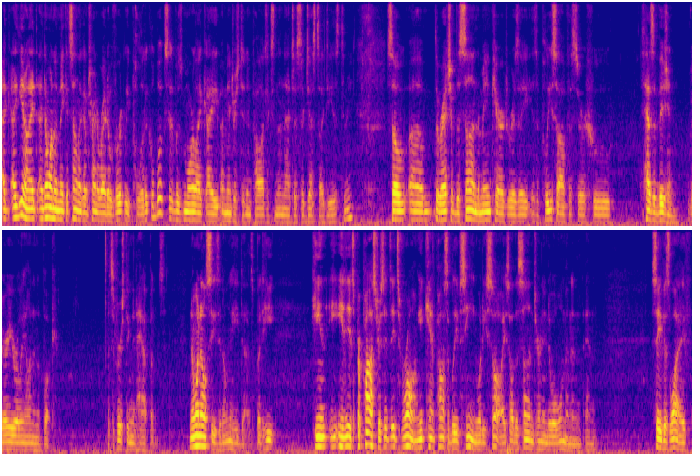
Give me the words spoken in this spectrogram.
I, I, you know, I, I don't want to make it sound like I'm trying to write overtly political books. It was more like I, I'm interested in politics, and then that just suggests ideas to me. So, um, the Wretch of the Sun, the main character is a is a police officer who has a vision very early on in the book. It's the first thing that happens. No one else sees it; only he does. But he he, he it's preposterous. It's, it's wrong. He can't possibly have seen what he saw. He saw the sun turn into a woman and, and save his life.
